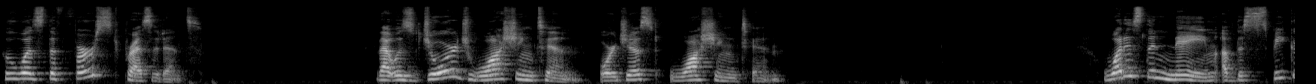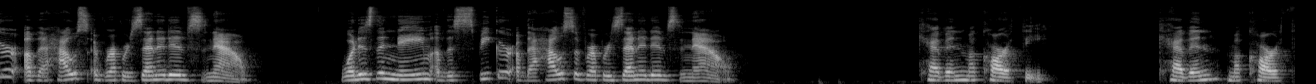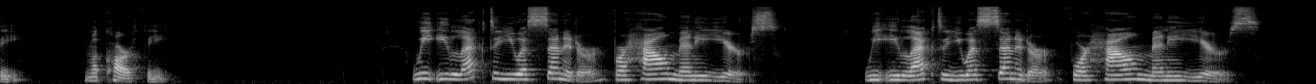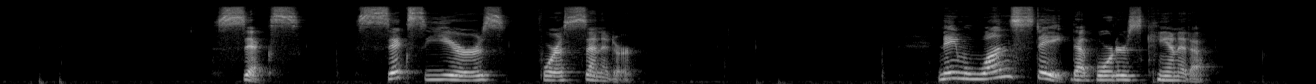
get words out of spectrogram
Who was the first president? That was George Washington, or just Washington. What is the name of the Speaker of the House of Representatives now? What is the name of the Speaker of the House of Representatives now? Kevin McCarthy. Kevin McCarthy. McCarthy. We elect a U.S. Senator for how many years? We elect a U.S. Senator for how many years? Six. Six years for a senator. Name one state that borders Canada.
